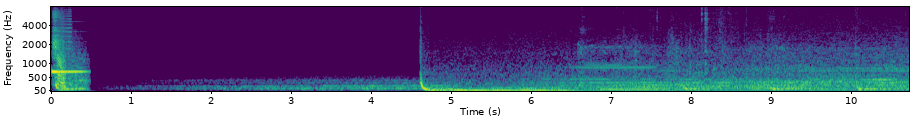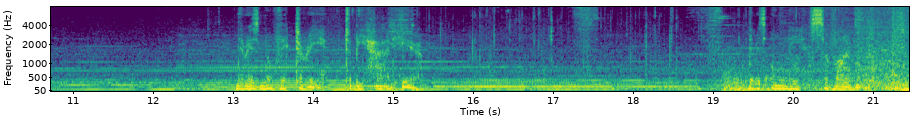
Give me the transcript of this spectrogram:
There is no victory to be had here. There is only survival.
